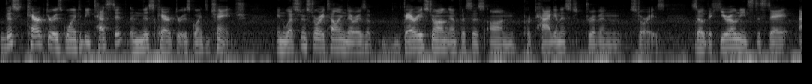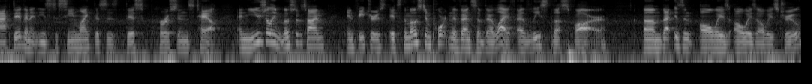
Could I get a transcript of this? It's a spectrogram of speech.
this character is going to be tested and this character is going to change. In western storytelling there is a very strong emphasis on protagonist driven stories so the hero needs to stay active and it needs to seem like this is this person's tale. And usually, most of the time in features, it's the most important events of their life, at least thus far. Um, that isn't always, always, always true.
